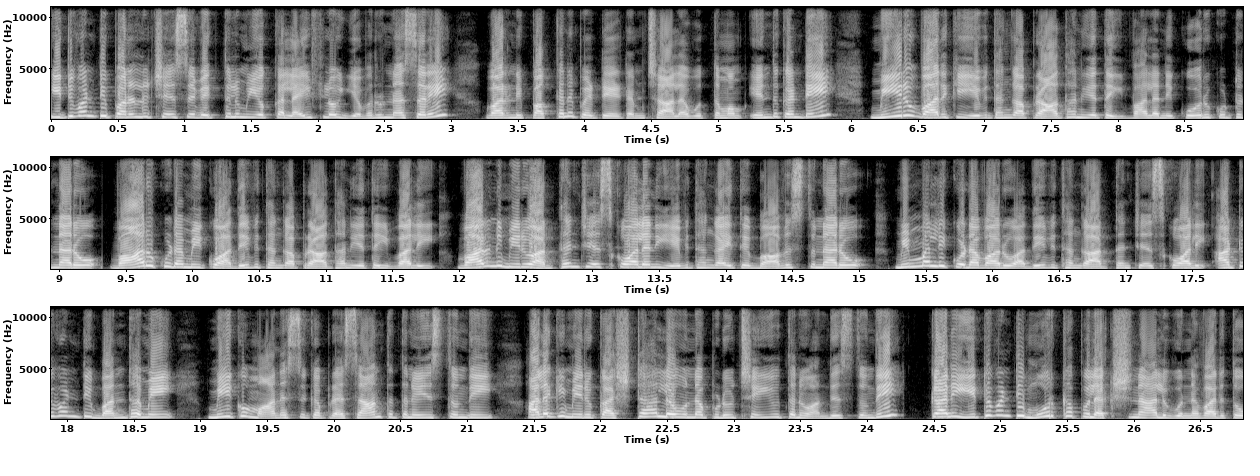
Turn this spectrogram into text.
ఇటువంటి పనులు చేసే వ్యక్తులు మీ యొక్క లైఫ్లో ఎవరున్నా సరే వారిని పక్కన పెట్టేయటం చాలా ఉత్తమం. ఎందుకంటే మీరు వారికి ఏ విధంగా ప్రాధాన్యత ఇవ్వాలని కోరుకుంటున్నారో వారు కూడా మీకు అదే విధంగా ప్రాధాన్యత ఇవ్వాలి. వారిని మీరు అర్థం చేసుకోవాలని ఏ విధంగా అయితే భావిస్తున్నారో మిమ్మల్ని కూడా వారు అదే విధంగా అర్థం చేసుకోవాలి. అటువంటి బంధమే మీకు మానసిక ప్రశాంతతను ఇస్తుంది. అలాగే మీరు కష్టాల్లో ఉన్నప్పుడు చేయూతను అందిస్తుంది. కానీ ఇటువంటి మూర్ఖపు లక్షణాలు ఉన్నవారితో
